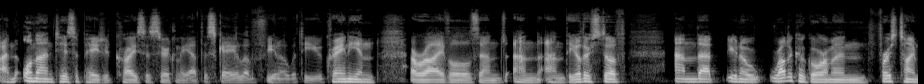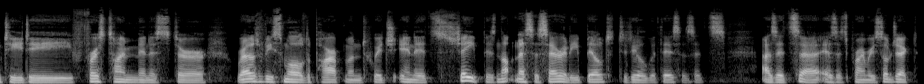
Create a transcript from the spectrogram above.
an unanticipated crisis, certainly at the scale of you know with the Ukrainian arrivals and and and the other stuff, and that you know Roderick O'Gorman, first time TD, first time minister, relatively small department, which in its shape is not necessarily built to deal with this as its as its uh, as its primary subject.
